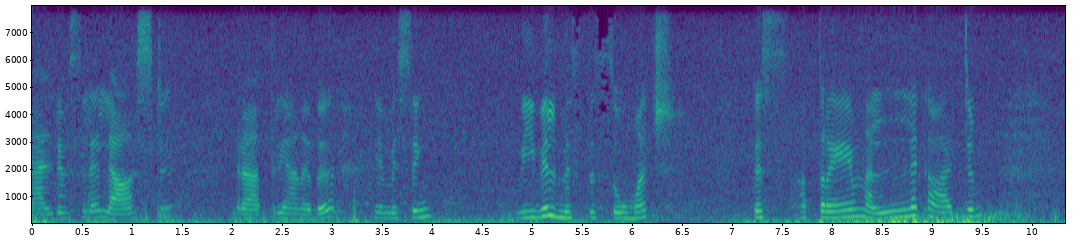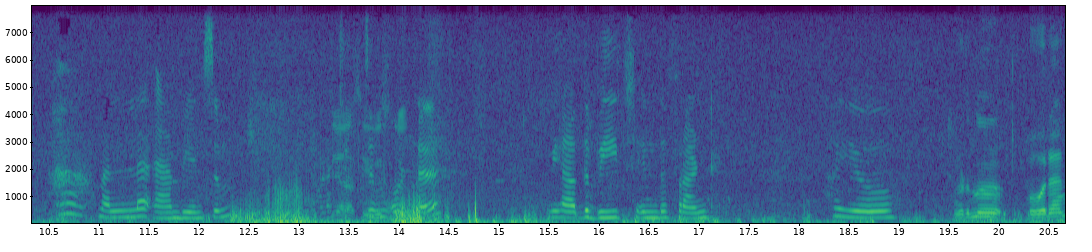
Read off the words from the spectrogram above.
മാൽഡീവ്സിലെ ലാസ്റ്റ് രാത്രിയാണിത് missing we will miss this so much because അത്രയും നല്ല കാറ്റും നല്ല ആംബിയൻസും ചുറ്റും ഉണ്ട് we have the beach in the front അയ്യോ ഇവിടുന്ന് പോരാൻ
